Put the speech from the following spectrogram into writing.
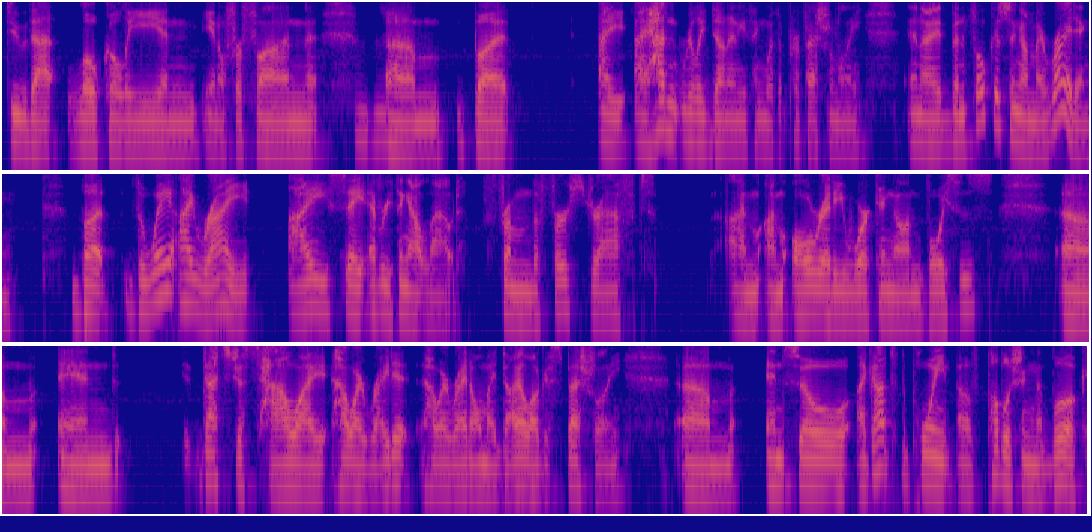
do that locally and you know for fun, mm-hmm. um, but I I hadn't really done anything with it professionally, and I had been focusing on my writing. But the way I write, I say everything out loud from the first draft, I'm I'm already working on voices, um, and that's just how I how I write it, how I write all my dialogue, especially. Um, and so I got to the point of publishing the book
